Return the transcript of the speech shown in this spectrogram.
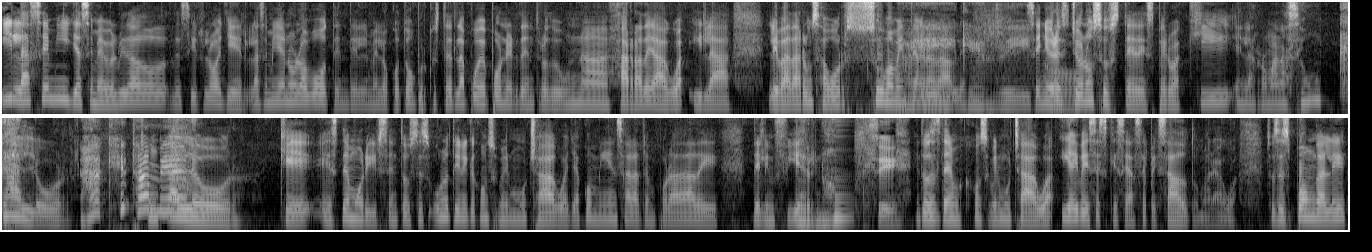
Y la semilla, se me había olvidado decirlo ayer, la semilla no la boten del melocotón porque usted la puede poner dentro de una jarra de agua y la le va a dar un sabor sumamente Ay, agradable. qué rico. Señores, yo no sé ustedes, pero aquí en la romana hace un calor. Ah, ¿qué Un también? calor que es de morirse. Entonces uno tiene que consumir mucha agua. Ya comienza la temporada de, del infierno. Sí. Entonces tenemos que consumir mucha agua y hay veces que se hace pesado tomar agua. Entonces póngale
